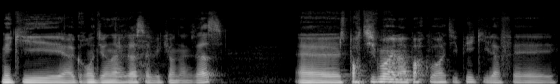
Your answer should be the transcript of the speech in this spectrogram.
mais qui a grandi en Alsace, a vécu en Alsace. Euh, sportivement, il a un parcours atypique. Il a fait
